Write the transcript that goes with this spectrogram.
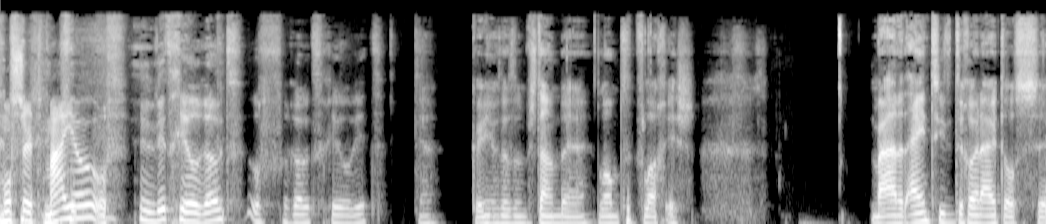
mosterd, mayo? Of... Wit, geel, rood of rood, geel, wit. Ja. Ik weet niet of dat een bestaande landvlag is. Maar aan het eind ziet het er gewoon uit als eh,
